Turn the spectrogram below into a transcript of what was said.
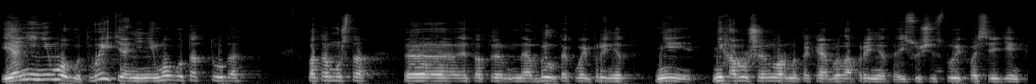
И они не могут выйти, они не могут оттуда, потому что э, этот э, был такой принят не, нехорошая норма такая была принята и существует по сей день.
